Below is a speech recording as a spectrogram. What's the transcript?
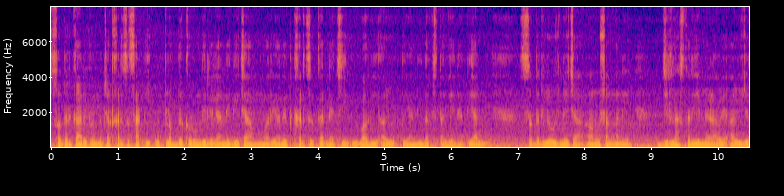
सदर कार्यक्रमाच्या खर्चासाठी उपलब्ध करून दिलेल्या निधीच्या मर्यादित खर्च करण्याची विभागीय आयुक्त यांनी दक्षता घेण्यात यावी. सदर योजनेच्या अनुषंगाने जिल्हास्तरीय मेळावे आयोजित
